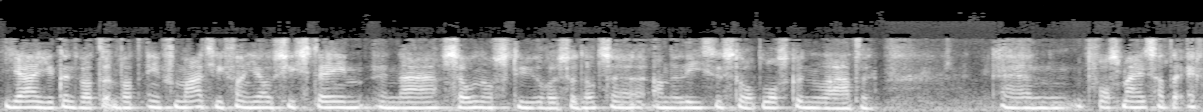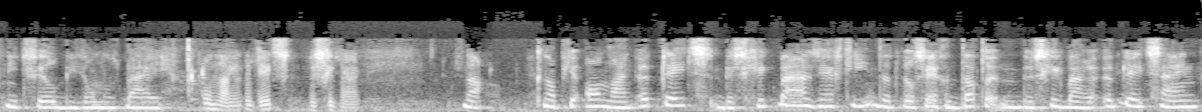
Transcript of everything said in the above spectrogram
ja, je kunt wat, wat informatie van jouw systeem naar Sonos sturen, zodat ze analyses erop los kunnen laten. En volgens mij zat er echt niet veel bijzonders bij. Online updates beschikbaar. Nou, knopje online updates beschikbaar, zegt hij. Dat wil zeggen dat er beschikbare updates zijn.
